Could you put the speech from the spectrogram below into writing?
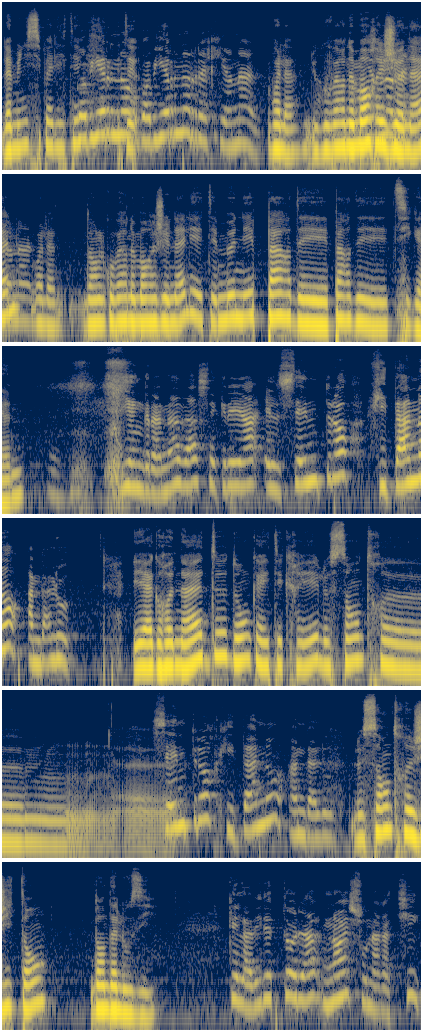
la municipalité. Gobierno, était- regional. voilà, du gouvernement Gouvernement régional. régional. Voilà, dans le gouvernement régional, il était mené par des, par des tziganes. Y en Granada se crea el Centro Gitano Andaluz. Et à Grenade, donc, a été créé le centre, euh, Centro Gitano Andaluz. le centre gitan d'Andalousie. Que la directora no es una gachí,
